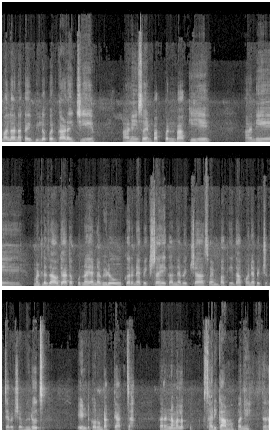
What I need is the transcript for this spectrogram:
मला ना काही बिलं पण काढायची आहे. आणि स्वयंपाक पण बाकी आहे. आणि म्हटलं जाऊ द्या आता पुन्हा यांना व्हिडिओ करण्यापेक्षा हे करण्यापेक्षा स्वयंपाक हे दाखवण्यापेक्षा त्याच्यापेक्षा व्हिडिओच एंड करून टाकते आजचा. कारण ना मला खूप सारी कामं पण आहे. तर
